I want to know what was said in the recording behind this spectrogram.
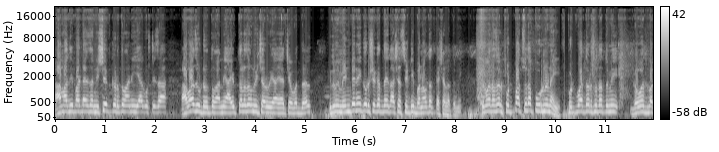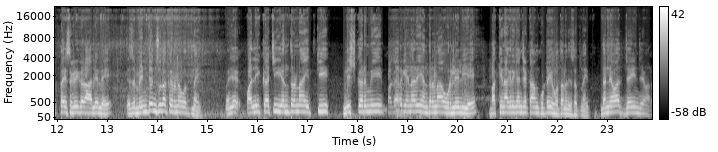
आम आदमी पार्टीचा निषेध करतो आणि या गोष्टीचा आवाज उठवतो. आम्ही आयुक्ताला जाऊन विचारूया याच्याबद्दल की तुम्ही मेंटेनही करू शकत नाहीत अशा सिटी बनवतात कशाला तुम्ही? तुम्हाला असेल फुटपाथ सुद्धा पूर्ण नाही. फुटपाथवर सुद्धा तुम्ही गवत बघताय सगळीकडे आलेलं आहे. त्याचं मेंटेन सुद्धा करणं होत नाही. म्हणजे पालिकाची यंत्रणा इतकी निष्कर्मी पगार घेणारी यंत्रणा उरलेली आहे. बाकी नागरिकांचे काम कुठेही होताना दिसत नाहीत. धन्यवाद. जय हिंद जय महाराष्ट्र.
